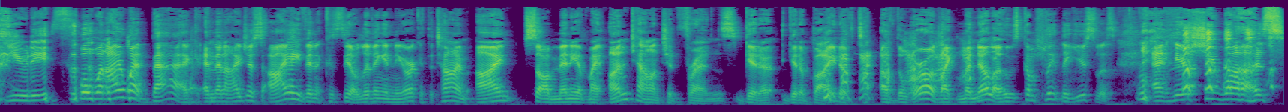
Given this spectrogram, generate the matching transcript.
beauties well, when I went back, and then I just, I even, because you know, living in New York at the time, I saw many of my untalented friends get a get a bite of of the world, like Manila, who's completely useless, and here she was,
